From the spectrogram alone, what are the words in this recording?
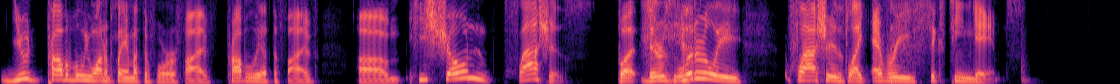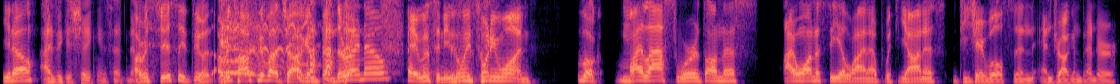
You'd probably want to play him at the four or five, probably at the five. Um, he's shown flashes, but there's Yeah. literally flashes like every 16 games. You know, Isaac is shaking his head now. Are we seriously doing? Are we talking about Dragan Bender right now? hey, listen, he's This only 21. look, my last words on this. I want to see a lineup with Giannis, DJ Wilson, and Dragan Bender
